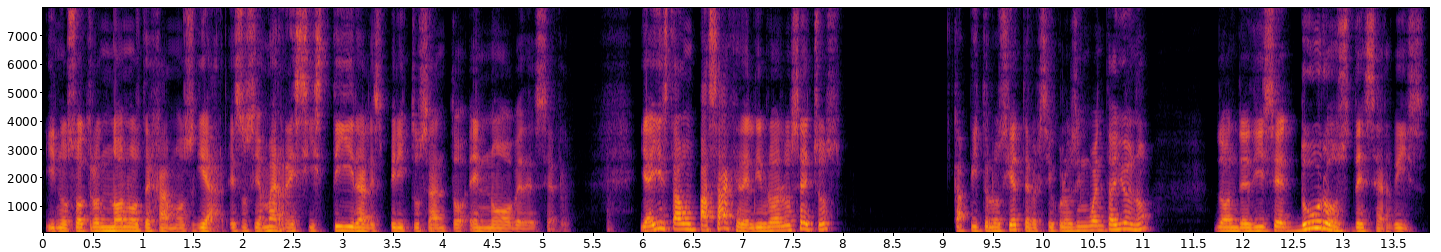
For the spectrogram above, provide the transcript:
y nosotros no nos dejamos guiar. Eso se llama resistir al Espíritu Santo en no obedecerle. Y ahí está un pasaje del libro de los Hechos, capítulo 7, versículo 51, donde dice duros de servicio.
